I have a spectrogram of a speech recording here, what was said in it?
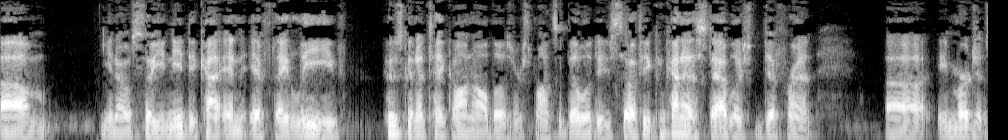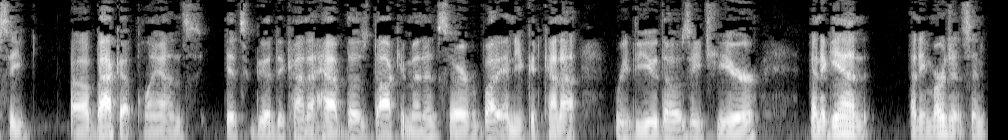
Um, you know, so you need to kind of, and if they leave, who's going to take on all those responsibilities? So if you can kind of establish different, uh, emergency, uh, backup plans, it's good to kind of have those documented so everybody, and you could kind of review those each year. And again, an emergency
